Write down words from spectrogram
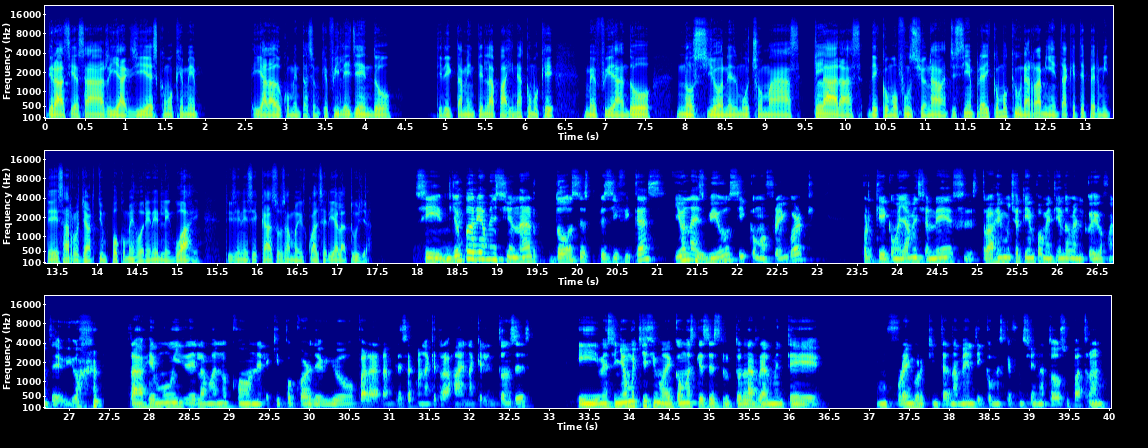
Gracias a React.js como que me y a la documentación que fui leyendo, directamente en la página, como que me fui dando nociones mucho más claras de cómo funcionaba. Entonces siempre hay como que una herramienta que te permite desarrollarte un poco mejor en el lenguaje. Entonces en ese caso, Samuel, ¿cuál sería la tuya? Sí, yo podría mencionar dos específicas y una es Vue, sí, como framework, porque como ya mencioné, trabajé mucho tiempo metiéndome en el código fuente de Vue. trabajé muy de la mano con el equipo core de Vue para la empresa con la que trabajaba en aquel entonces y me enseñó muchísimo de cómo es que se estructura realmente un framework internamente y cómo es que funciona todo su patrón.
